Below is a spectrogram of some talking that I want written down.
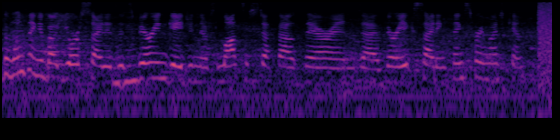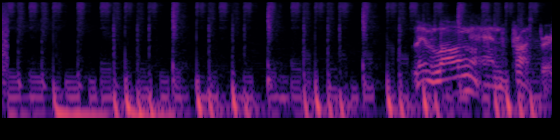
the one thing about your site is Mm-hmm. it's very engaging. There's lots of stuff out there and uh, very exciting. Thanks very much, Kim. Live long and prosper.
